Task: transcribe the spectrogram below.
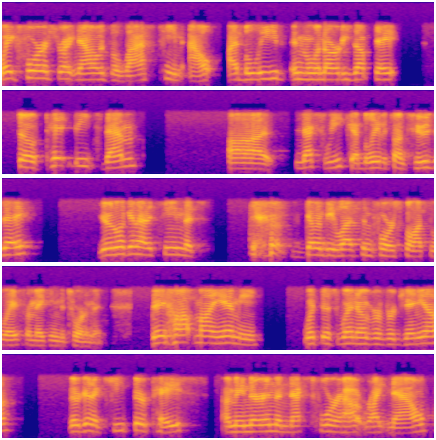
Wake Forest right now is the last team out, I believe, in the Lunardi's update. So if Pitt beats them uh, next week, I believe it's on Tuesday, you're looking at a team that's going to be less than four spots away from making the tournament. They hop Miami with this win over Virginia. They're going to keep their pace. I mean, they're in the next four out right now.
